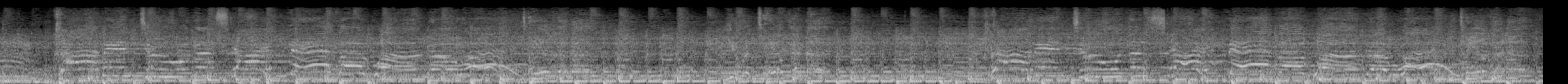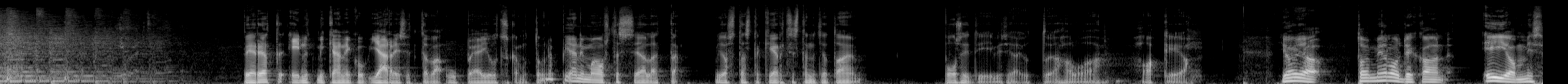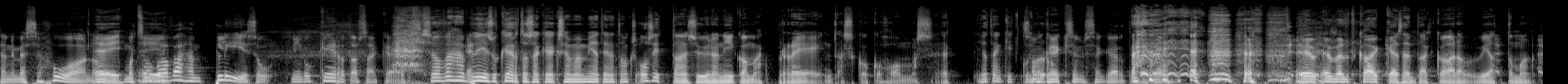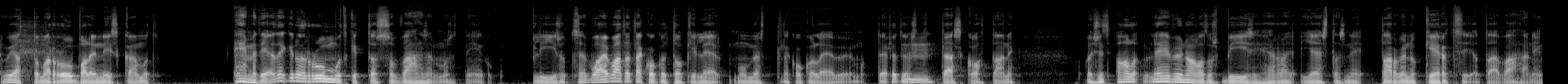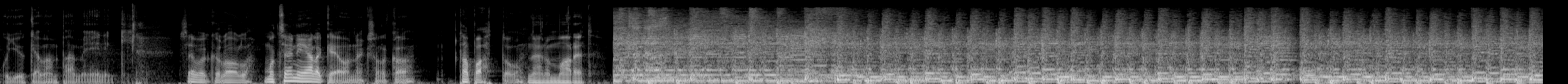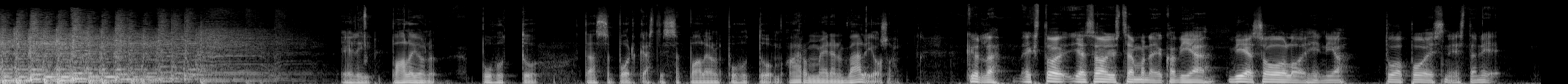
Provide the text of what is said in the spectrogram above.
Climbing Periaatteessa ei nyt mikään niinku järisyttävä upea jutska, mutta tämmöinen pieni mauste siellä, että jos tästä kertsistä nyt jotain positiivisia juttuja haluaa hakea. Joo, ja toi melodikaan ei ole missään nimessä huono, Ei, mutta se ei. on vaan vähän pliisu niin kertosäkeeksi. Se on vähän pliisu kertosäkeeksi ja mä mietin, että onko osittain syynä Nika McBrain tässä koko hommassa. Et jotenkin kun Se on noi- keksinyt sen kertosäkeen. en, en mä nyt kaikkea sen kaada viattoman, viattoman rumpalin niskaan, mutta en mä tiedä, jotenkin nuo rummutkin tuossa on vähän semmoiset niinku pliisut. Se vaivaa tätä koko toki mun mielestä tätä koko levyä, mutta erityisesti mm. tässä kohtaa, niin olisi nyt al- levyn aloitusbiisi, herra jestas, niin tarvinnut kertsi jotain vähän niin kuin jykevämpää meininkiä. se voi kyllä olla. Mutta sen jälkeen onneksi alkaa tapahtua. Näin on Marjat. Eli paljon puhuttu tässä podcastissa, paljon puhuttu Iron Maiden väliosa. Kyllä, eikö toi, ja se on just semmoinen, joka vie, vie sooloihin ja tuo pois niistä, niin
